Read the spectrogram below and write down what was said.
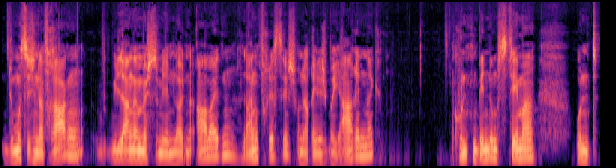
du musst dich hinterfragen, wie lange möchtest du mit den Leuten arbeiten, langfristig, und da rede ich über Jahre hinweg. Kundenbindungsthema und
